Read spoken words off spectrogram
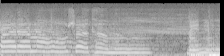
పరమౌషధము. వెన్ను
